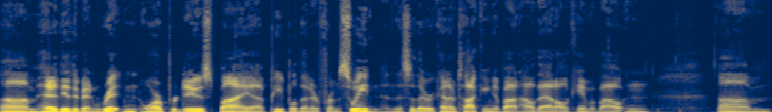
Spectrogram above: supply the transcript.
um, had either been written or produced by uh, people that are from Sweden, and so they were kind of talking about how that all came about, and um,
